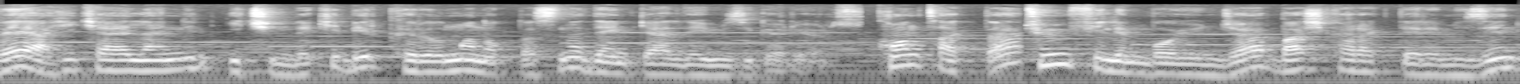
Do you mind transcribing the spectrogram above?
veya hikayelerinin içindeki bir kırılma noktasına denk geldiğimizi görüyoruz. Kontakta tüm film boyunca baş karakterimizin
